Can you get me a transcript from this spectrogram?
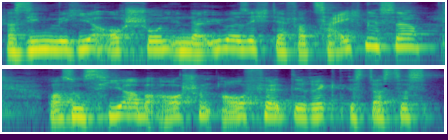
Das sehen wir hier auch schon in der Übersicht der Verzeichnisse. Was uns hier aber auch schon auffällt direkt, ist, dass das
